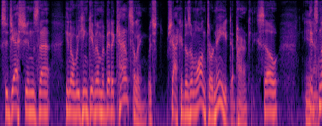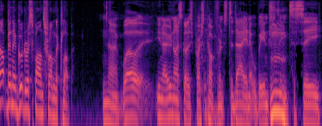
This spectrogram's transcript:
suggestions that you know we can give him a bit of counselling, which Xhaka doesn't want or need apparently. So Yeah. it's not been a good response from the club. No. Well, you know, Unai's got his press conference today, and it will be interesting hmm. to see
